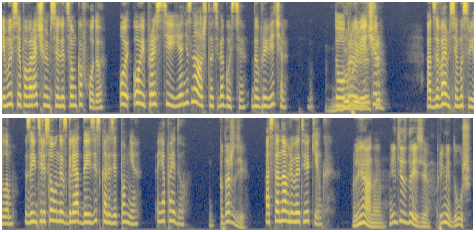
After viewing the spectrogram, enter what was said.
и мы все поворачиваемся лицом ко входу. «Ой, ой, прости, я не знала, что у тебя гости. Добрый вечер». Добрый вечер. Отзываемся мы с Виллом. Заинтересованный взгляд Дейзи скользит по мне. «Я пойду». Подожди. Останавливает ее Кинг. Лиана, иди с Дейзи, прими душ.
